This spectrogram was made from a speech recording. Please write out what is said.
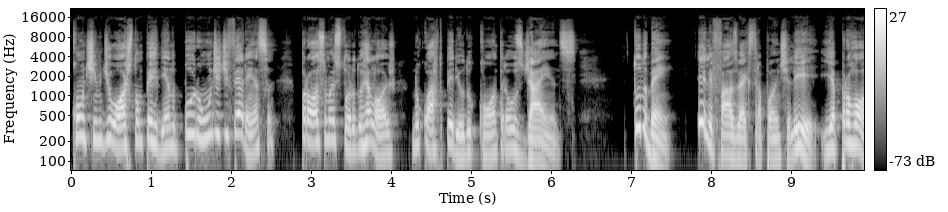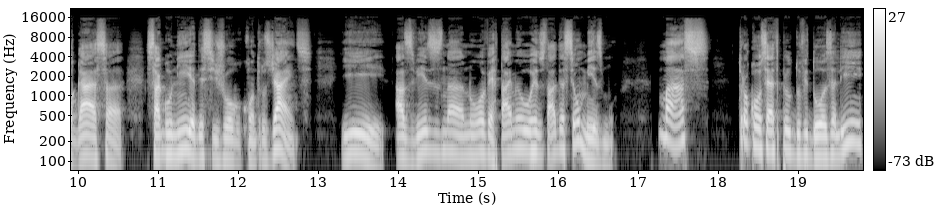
com o time de Washington perdendo por um de diferença próximo ao estouro do relógio no quarto período contra os Giants. Tudo bem, ele faz o extra point ali, ia prorrogar essa, essa agonia desse jogo contra os Giants, e às vezes na, no overtime o resultado ia ser o mesmo. Mas trocou o certo pelo duvidoso ali,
